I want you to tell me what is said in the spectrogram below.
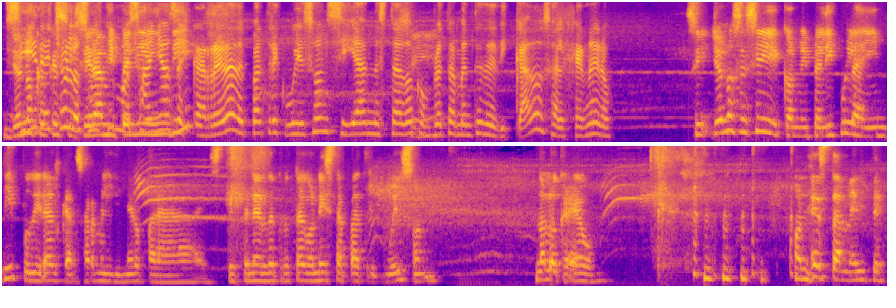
yo no creo de hecho, que los últimos años de carrera de Patrick Wilson sí han estado completamente dedicados al género. Sí, yo no sé si con mi película indie pudiera alcanzarme el dinero para este, tener de protagonista a Patrick Wilson. No lo creo. Honestamente.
